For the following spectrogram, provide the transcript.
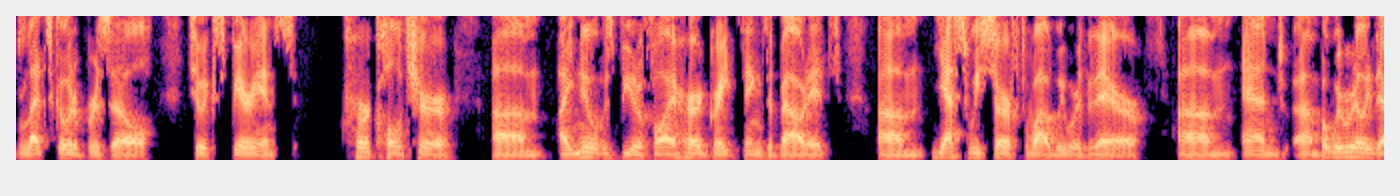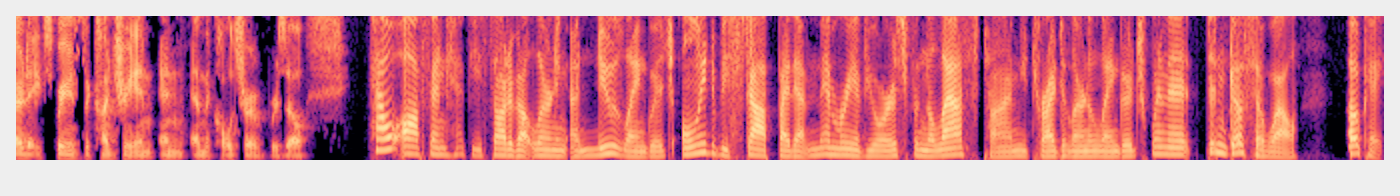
let's go to Brazil to experience her culture. Um, I knew it was beautiful. I heard great things about it. Um, yes, we surfed while we were there, um, and um, but we're really there to experience the country and and and the culture of Brazil. How often have you thought about learning a new language only to be stopped by that memory of yours from the last time you tried to learn a language when it didn't go so well? Okay,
